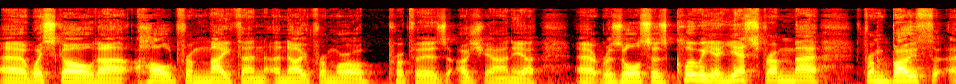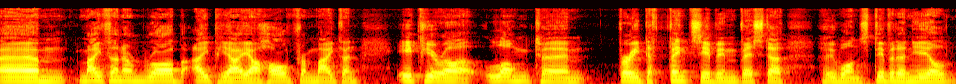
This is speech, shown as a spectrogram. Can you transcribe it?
Uh, Westgold, a hold from Mathan, a no from Rob, prefers Oceania uh, Resources. Cluey, a yes from from both um, Mathan and Rob. APA, a hold from Mathan. If you're a long term very defensive investor who wants dividend yield.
